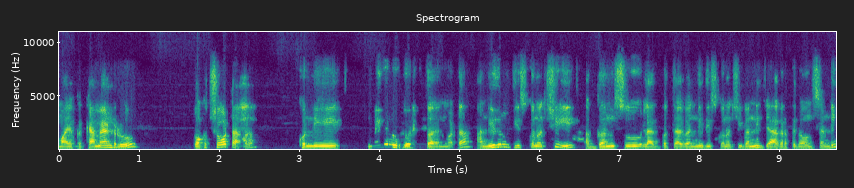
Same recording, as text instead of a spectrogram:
మా యొక్క కమాండరు ఒక చోట కొన్ని నిధులు దొరుకుతాయి అనమాట ఆ నిధులు తీసుకొని వచ్చి ఆ గన్స్ లేకపోతే అవన్నీ తీసుకొని వచ్చి ఇవన్నీ జాగ్రత్తగా ఉంచండి.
